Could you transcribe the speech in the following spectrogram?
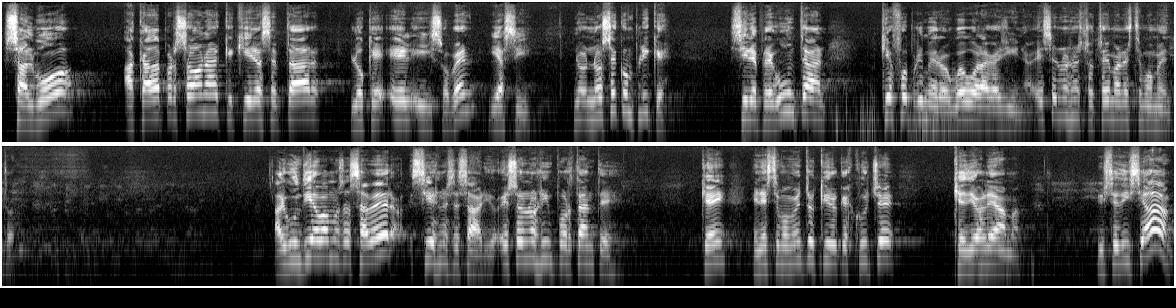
salvó a cada persona que quiere aceptar lo que Él hizo. ¿Ven? Y así. No, no se complique. Si le preguntan, ¿qué fue primero, el huevo o la gallina? Ese no es nuestro tema en este momento. Algún día vamos a saber si es necesario. Eso no es lo importante. ¿Okay? En este momento quiero que escuche que Dios le ama. Y usted dice, ah,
